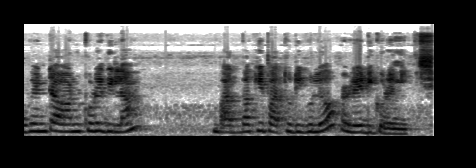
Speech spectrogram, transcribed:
ওভেনটা অন করে দিলাম। বাদবাকি পাতুরিগুলো রেডি করে নিচ্ছি।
